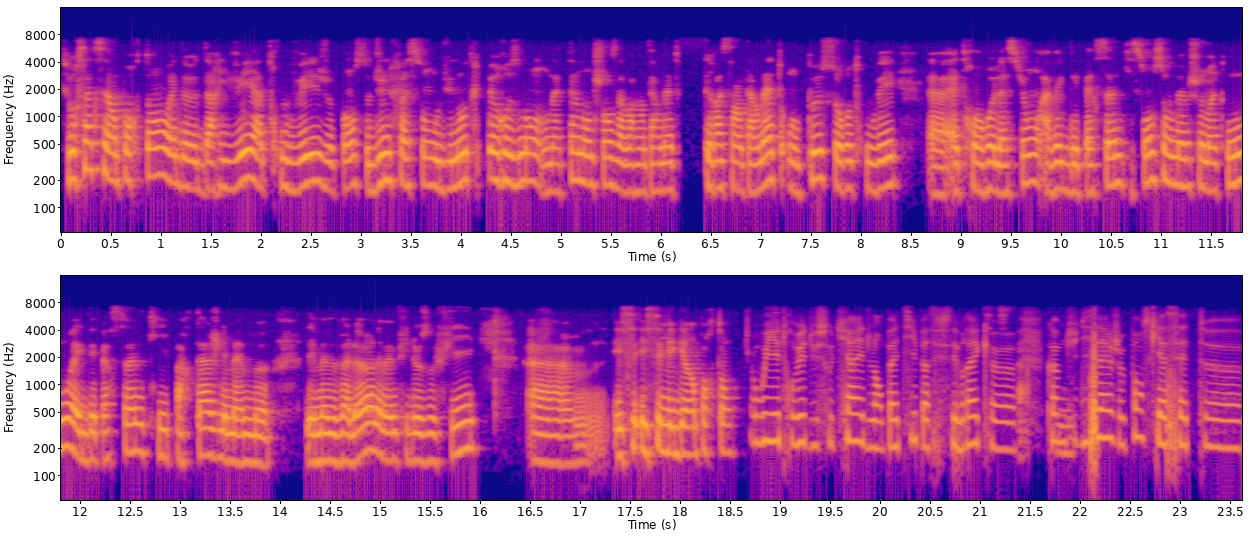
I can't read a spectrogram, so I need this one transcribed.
c'est pour ça que c'est important ouais, d'arriver à trouver, je pense, d'une façon ou d'une autre. Heureusement, on a tellement de chance d'avoir Internet. Grâce à Internet, on peut se retrouver, euh, être en relation avec des personnes qui sont sur le même chemin que nous, avec des personnes qui partagent les mêmes, les mêmes valeurs, la même philosophie. Euh, et c'est méga important. Oui, et trouver du soutien et de l'empathie, parce que c'est vrai que, comme tu disais, je pense qu'il y a cette... Euh,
